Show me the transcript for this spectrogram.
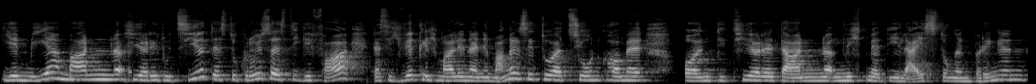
Je mehr man hier reduziert, desto größer ist die Gefahr, dass ich wirklich mal in eine Mangelsituation komme und die Tiere dann nicht mehr die Leistungen bringen.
